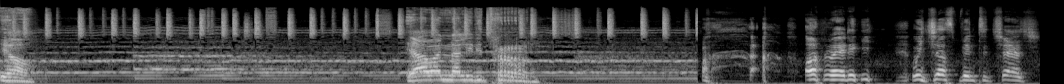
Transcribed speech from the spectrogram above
Yo. Yeah, one lady Already, we just been to church.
